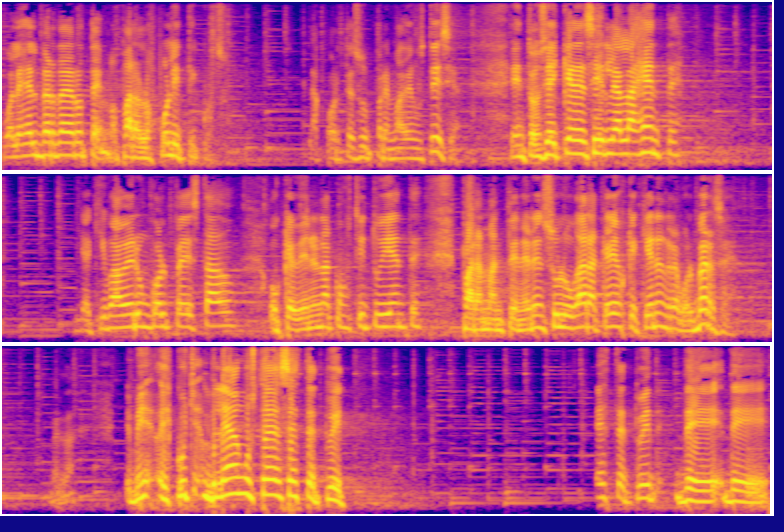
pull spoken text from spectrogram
¿Cuál es el verdadero tema para los políticos? La Corte Suprema de Justicia. Entonces hay que decirle a la gente que aquí va a haber un golpe de Estado o que viene una constituyente para mantener en su lugar a aquellos que quieren revolverse. ¿verdad? Escuchen, lean ustedes este tweet. Este tweet de, de-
